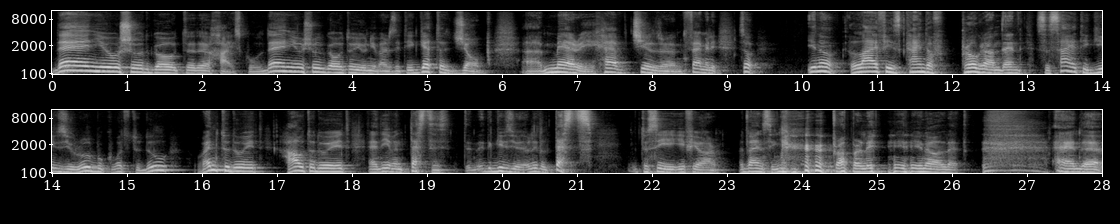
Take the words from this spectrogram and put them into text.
Then you should go to the high school, then you should go to university, get a job, uh, marry, have children, family. So you know, life is kind of programmed and society gives you rule book what to do, when to do it, how to do it, and even tests, it gives you little tests to see if you are advancing properly, you know, all that. And uh,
